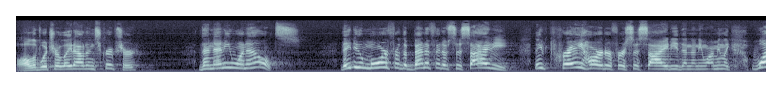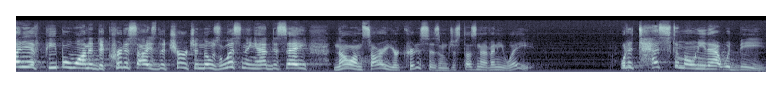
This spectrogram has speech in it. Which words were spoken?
all of which are laid out in Scripture, than anyone else. They do more for the benefit of society. They pray harder for society than anyone. I mean, like, what if people wanted to criticize the church and those listening had to say, No, I'm sorry, your criticism just doesn't have any weight? What a testimony that would be.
